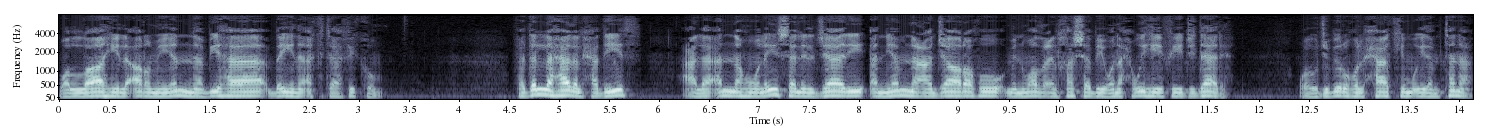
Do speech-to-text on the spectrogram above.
والله لأرمين بها بين أكتافكم. فدل هذا الحديث على أنه ليس للجار أن يمنع جاره من وضع الخشب ونحوه في جداره ويجبره الحاكم إذا امتنع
